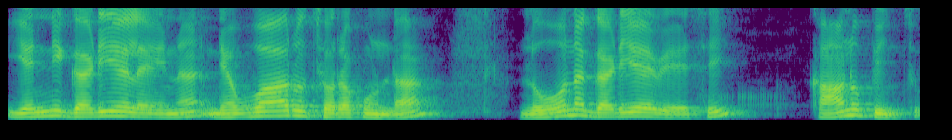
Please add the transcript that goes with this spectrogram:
ఎన్ని గడియలైన నెవ్వారు చొరకుండా లోన గడియ వేసి కానుపించు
